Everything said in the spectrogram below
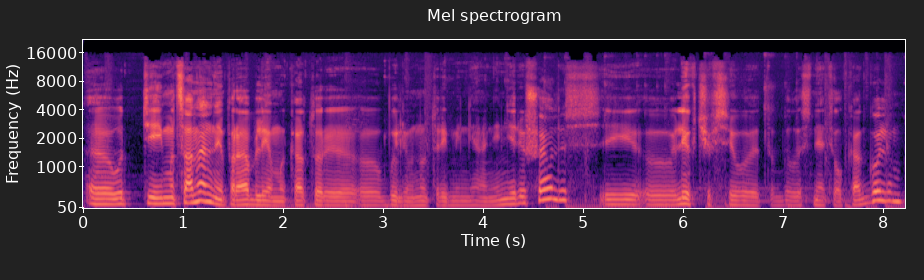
э, вот те эмоциональные проблемы, которые были внутри меня, они не решались. И легче всего это было снять алкоголем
